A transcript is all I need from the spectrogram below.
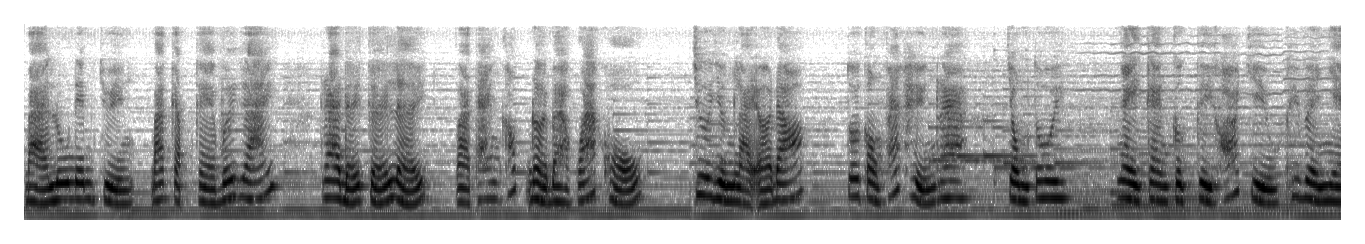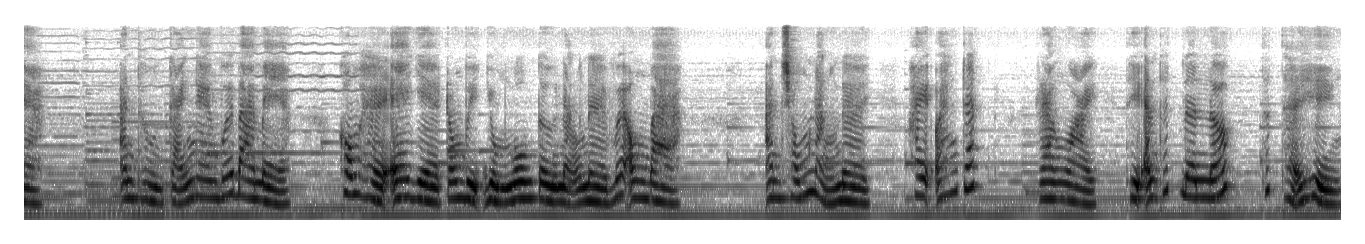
Bà luôn đem chuyện ba cặp kè với gái ra để kể lễ và than khóc đời bà quá khổ. Chưa dừng lại ở đó, tôi còn phát hiện ra chồng tôi ngày càng cực kỳ khó chịu khi về nhà. Anh thường cãi ngang với ba mẹ, không hề e dè trong việc dùng ngôn từ nặng nề với ông bà anh sống nặng nề hay oán trách, ra ngoài thì anh thích lên lớp, thích thể hiện.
